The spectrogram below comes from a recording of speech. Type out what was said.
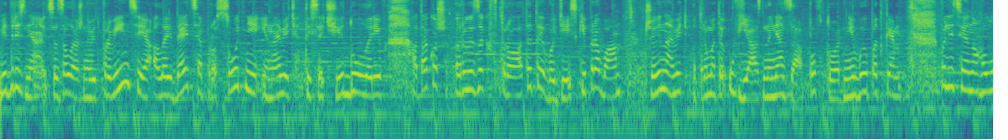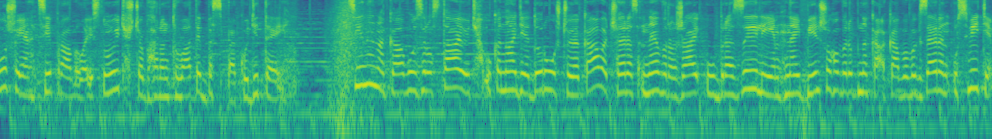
відрізняються залежно від провінції, але йдеться про сотні і навіть тисячі доларів, а також ризик втратити водійські права чи навіть отримати ув'язнення за повторні випадки. Поліція наголошує, ці правила існують, щоб гарантувати безпеку дітей. Ціни на каву зростають. У Канаді дорожчає кава через неврожай у Бразилії, найбільшого виробника кавових зерен у світі.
